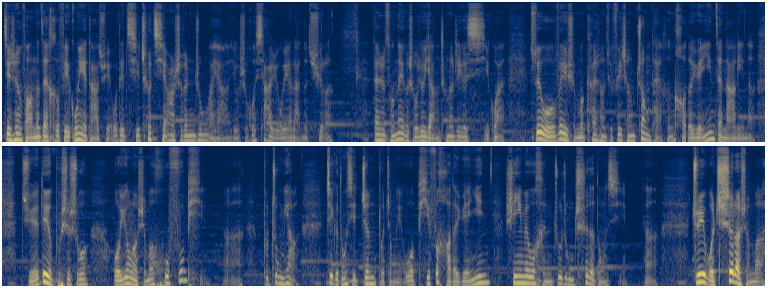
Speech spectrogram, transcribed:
健身房呢在合肥工业大学，我得骑车骑二十分钟。哎呀，有时候下雨我也懒得去了。但是从那个时候就养成了这个习惯，所以我为什么看上去非常状态很好的原因在哪里呢？绝对不是说我用了什么护肤品啊，不重要，这个东西真不重要。我皮肤好的原因是因为我很注重吃的东西啊。至于我吃了什么，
